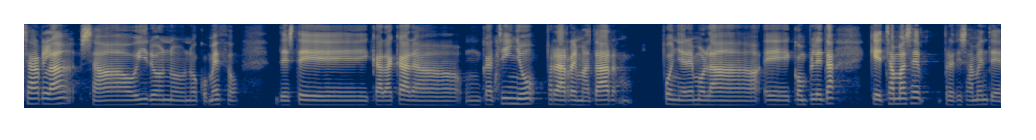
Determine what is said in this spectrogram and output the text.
charla xa oíron no, no comezo deste cara a cara un cachiño para rematar poñerémola eh, completa que chamase precisamente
